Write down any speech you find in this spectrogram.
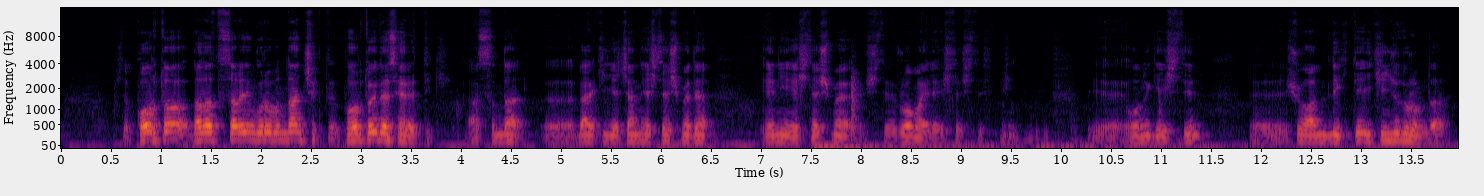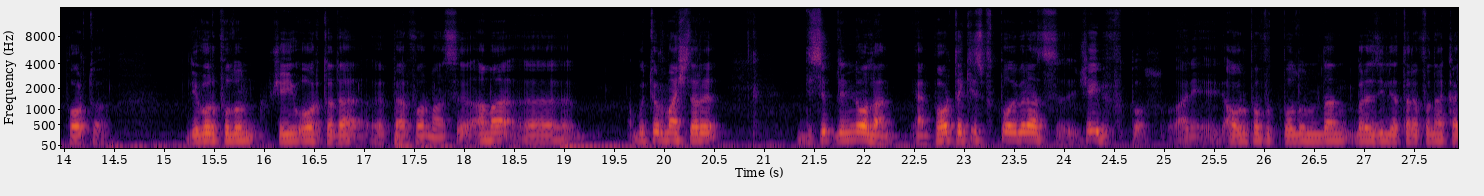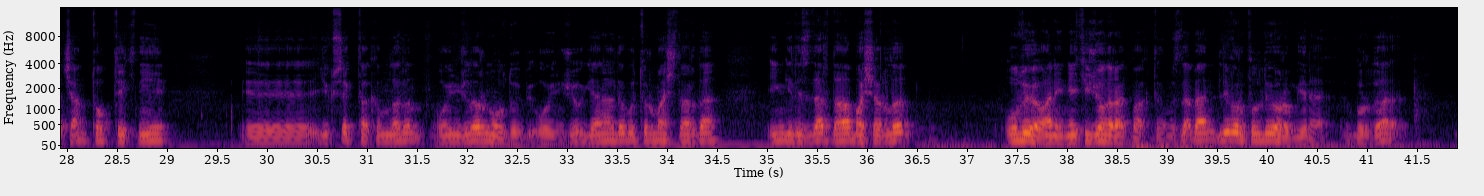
İşte Porto Galatasaray'ın grubundan çıktı. Porto'yu da seyrettik. Aslında e, belki geçen eşleşmede en iyi eşleşme işte Roma ile eşleşti. E, onu geçti. E, şu an ligde ikinci durumda Porto. Liverpool'un şeyi ortada e, performansı ama e, bu tür maçları disiplinli olan yani Portekiz futbolu biraz şey bir futbol. Hani Avrupa futbolundan Brezilya tarafına kaçan top tekniği e, yüksek takımların oyuncuların olduğu bir oyuncu. Genelde bu tür maçlarda İngilizler daha başarılı oluyor. Hani netice olarak baktığımızda ben Liverpool diyorum yine burada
